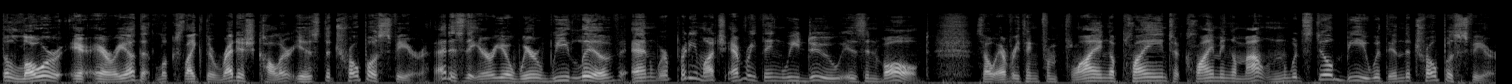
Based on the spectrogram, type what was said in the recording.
The lower area that looks like the reddish color is the troposphere. That is the area where we live and where pretty much everything we do is involved. So everything from flying a plane to climbing a mountain would still be within the troposphere.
